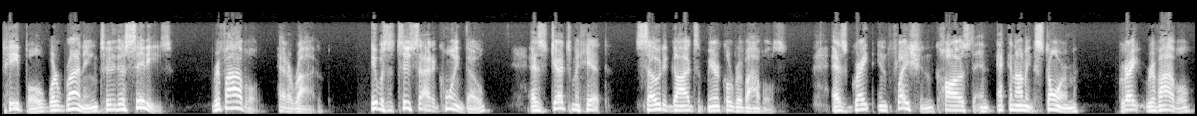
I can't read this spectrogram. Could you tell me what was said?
People were running to their cities. Revival had arrived. It was a two sided coin, though. As judgment hit, so did God's miracle revivals. As great inflation caused an economic storm, great revival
